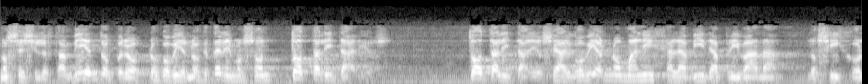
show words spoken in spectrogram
No sé si lo están viendo, pero los gobiernos que tenemos son totalitarios. Totalitarios. O sea, el gobierno maneja la vida privada, los hijos,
